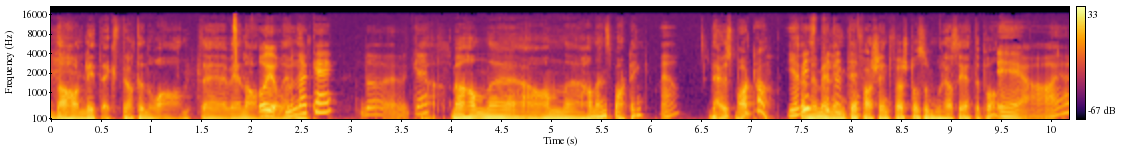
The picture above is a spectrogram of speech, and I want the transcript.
Da har han litt ekstra til noe annet eh, ved en annen Å jo, men okay. ok. Da, okay. Ja, men han, han, han er en smarting. Ja. Det er jo smart, da. Ja, Sende melding til far sin først, og så mora si etterpå. Ja, ja,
